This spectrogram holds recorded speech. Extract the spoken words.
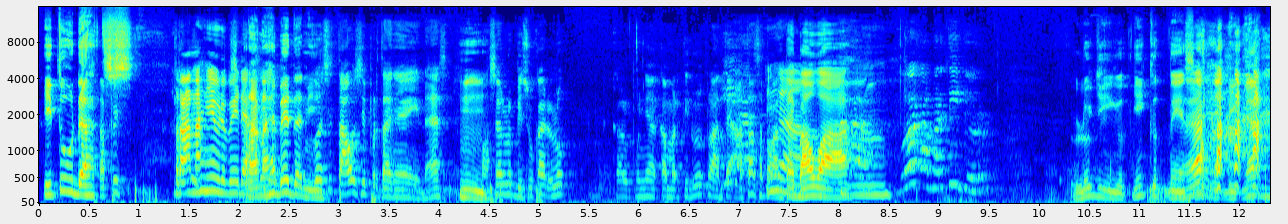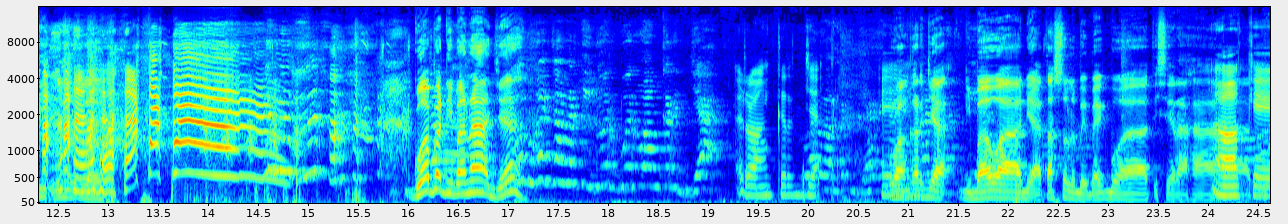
itu udah Tapi Ranahnya udah beda. ranahnya beda nih gue sih tahu sih pertanyaan Ines. Hmm. Maksudnya lo lebih suka lo kalau punya kamar tidur ke lantai atas apa Iya. lantai bawah? Gua kamar tidur. lu ngikut-ngikut nih saya ngadi-ngadi gua apa di mana aja Gua bukan kamar tidur, gua ruang kerja. Ruang kerja. Ruang kerja. Iya. ruang kerja di bawah di atas tuh lebih baik buat istirahat Oke.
